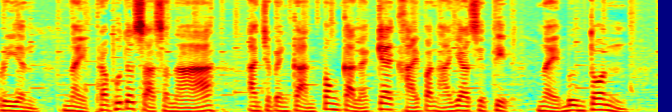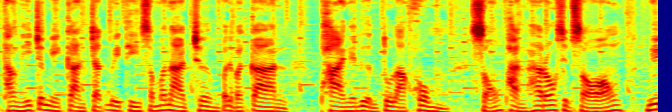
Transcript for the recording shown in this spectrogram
เรียนในพระพุทธศาสนา อันจะเป็นการป้องกันและแก้ไขปัญหายาเสพติดในเบื้องต้นทางนี้จะมีการจัดเวทีสัมมนาเชิงปฏิบัติการายในเดือนตุลาคม 2512 มี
